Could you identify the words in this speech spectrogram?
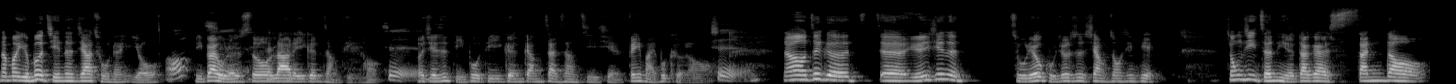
那么有没有节能加储能？有，哦，礼拜五的时候拉了一根涨停哈，是，而且是底部第一根刚站上季线，非买不可了哦。是，然后这个呃原先的主流股就是像中兴电，中继整理了大概三到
